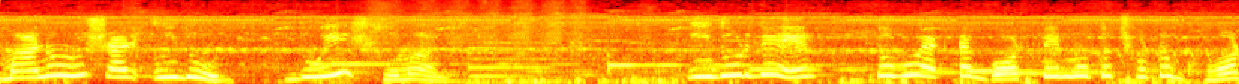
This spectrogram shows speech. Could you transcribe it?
মানুষ আর ইঁদুর দুই সমান। ইঁদুরদের তবু একটা গর্তের মতো ছোট ঘর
